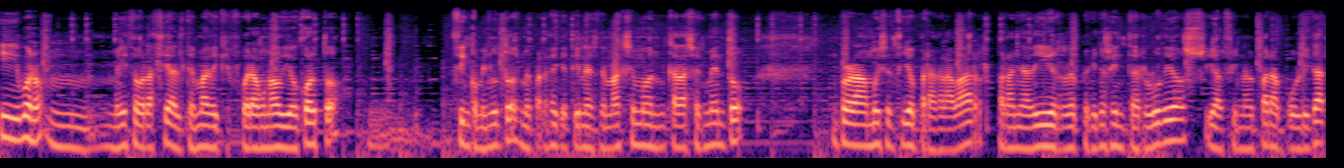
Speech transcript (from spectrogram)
Y bueno mm, me hizo gracia el tema de que fuera un audio corto 5 minutos me parece que tienes de máximo en cada segmento. Un programa muy sencillo para grabar para añadir pequeños interludios y al final para publicar.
